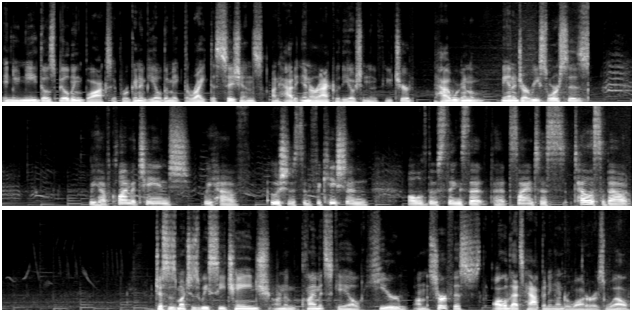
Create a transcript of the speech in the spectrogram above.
And you need those building blocks if we're going to be able to make the right decisions on how to interact with the ocean in the future how we're going to manage our resources. We have climate change, we have ocean acidification, all of those things that, that scientists tell us about. Just as much as we see change on a climate scale here on the surface, all of that's happening underwater as well.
